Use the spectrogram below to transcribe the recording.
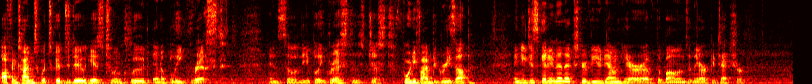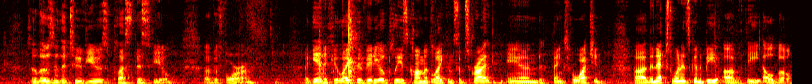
oftentimes what's good to do is to include an oblique wrist. And so the oblique wrist is just 45 degrees up, and you're just getting an extra view down here of the bones and the architecture. So those are the two views plus this view of the forearm. Again, if you like the video, please comment, like, and subscribe, and thanks for watching. Uh, the next one is gonna be of the elbow.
